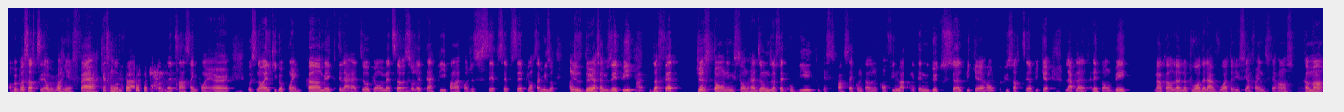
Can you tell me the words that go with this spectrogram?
on peut pas sortir, on peut pas rien faire. Qu'est-ce qu'on va faire? on va mettre 105.1 ou sinon elkiko.com, écouter la radio, puis on va mettre ça sur le tapis pendant qu'on juste sip, sip, sip, puis on s'amuse. On est juste deux à s'amuser, puis on nous a fait Juste ton émission de radio nous a fait oublier tout ce qui se passait, qu'on était dans un confinement, mm. qu'on était nous deux tout seuls, puis qu'on ne peut plus sortir, puis que la planète allait tomber. Mais encore là, le pouvoir de la voix, tu as réussi à faire une différence. Comment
